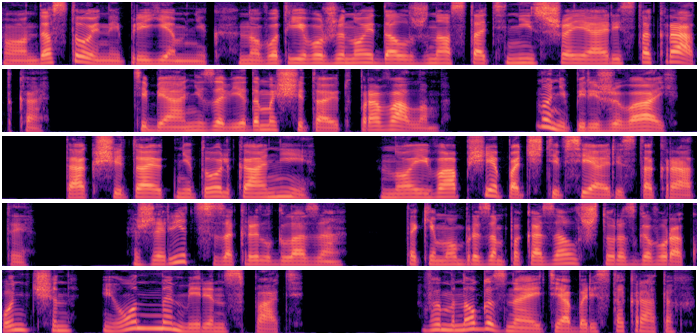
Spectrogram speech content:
Он достойный преемник, но вот его женой должна стать низшая аристократка. Тебя они заведомо считают провалом. Но не переживай. Так считают не только они, но и вообще почти все аристократы. Жрец закрыл глаза. Таким образом показал, что разговор окончен, и он намерен спать. «Вы много знаете об аристократах?»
